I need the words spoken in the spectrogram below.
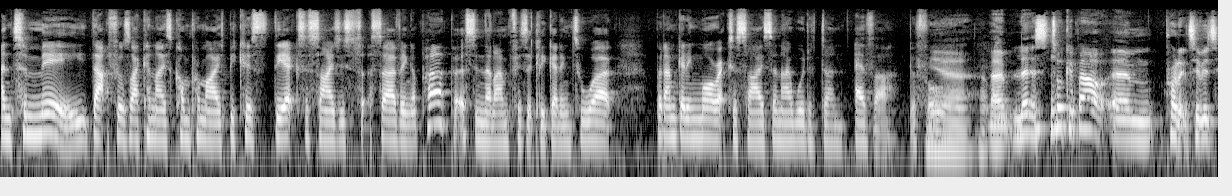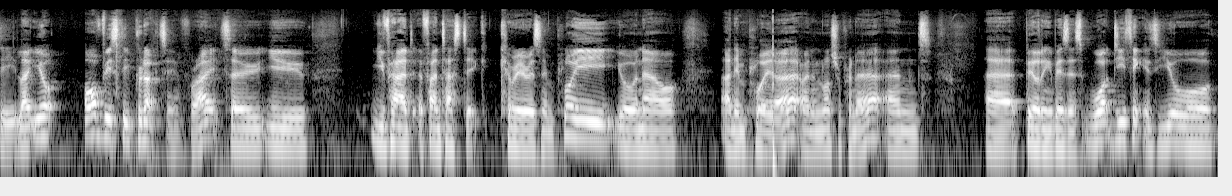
and to me that feels like a nice compromise because the exercise is serving a purpose in that I'm physically getting to work, but I'm getting more exercise than I would have done ever before. Yeah. Um, let's talk about um, productivity. Like you're obviously productive, right? So you you've had a fantastic career as an employee. You're now an employer and an entrepreneur and uh, building a business. What do you think is your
